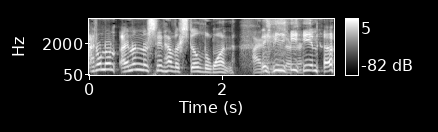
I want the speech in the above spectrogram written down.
I don't know. I don't understand how they're still the one. I don't either. you know?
